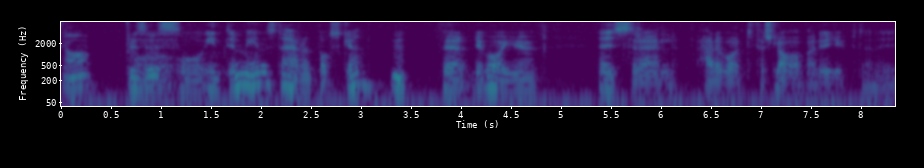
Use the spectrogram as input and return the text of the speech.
Ja, precis. Och, och inte minst det här runt påsken. Mm. För det var ju när Israel hade varit förslavade i Egypten i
